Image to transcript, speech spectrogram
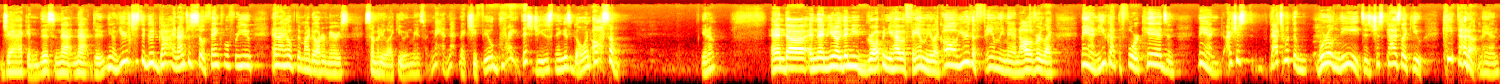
Jack and this and that and that dude. You know, you're just a good guy, and I'm just so thankful for you. And I hope that my daughter marries somebody like you. And it's like, man, that makes you feel great. This Jesus thing is going awesome. You know? And, uh, and then, you know, then you grow up and you have a family, like, oh, you're the family man, Oliver. Like, man, you got the four kids, and man, I just, that's what the world needs, is just guys like you. Keep that up, man.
